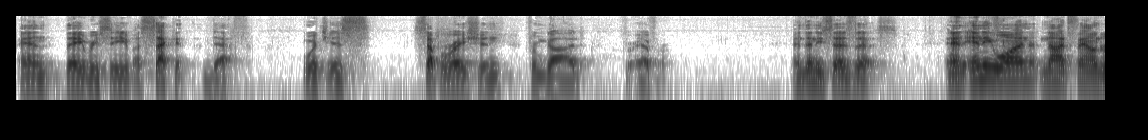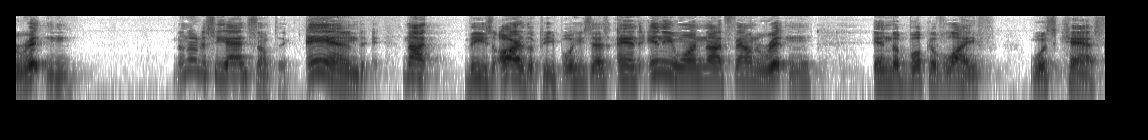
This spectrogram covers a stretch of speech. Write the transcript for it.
and they receive a second death which is separation from God forever. And then he says this and anyone not found written. Now, notice he adds something. And not these are the people. He says, and anyone not found written in the book of life was cast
